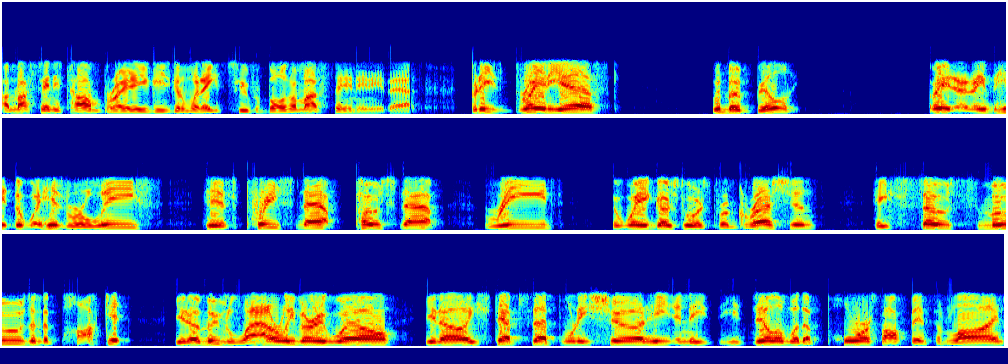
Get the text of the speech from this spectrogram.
I'm not saying he's Tom Brady. He's going to win eight Super Bowls. I'm not saying any of that. But he's Brady esque with mobility. I mean, I mean his release, his pre-snap, post-snap reads, the way he goes through his progressions. He's so smooth in the pocket. You know, moves laterally very well. You know, he steps up when he should. He and he, he's dealing with a porous offensive line.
